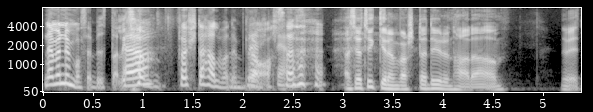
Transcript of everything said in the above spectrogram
nej men nu måste jag byta. Liksom. Första halvan är bra. Verkligen. Sen, Alltså jag tycker den värsta det är ju den här, äh, du vet.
